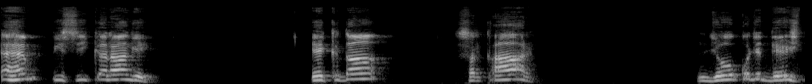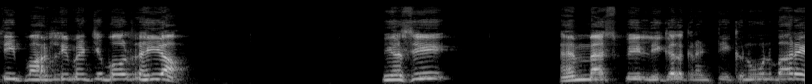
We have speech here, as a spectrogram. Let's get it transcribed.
ਅਹਿਮ ਪੀਸੀ ਕਰਾਂਗੇ। ਇੱਕ ਤਾਂ ਸਰਕਾਰ ਜੋ ਕੁਝ ਦੇਸ਼ ਦੀ ਪਾਰਲੀਮੈਂਟ 'ਚ ਬੋਲ ਰਹੀ ਆ ਵੀ ਅਸੀਂ ਐਮਐਸਪੀ ਲੀਗਲ ਗਰੰਟੀ ਕਾਨੂੰਨ ਬਾਰੇ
